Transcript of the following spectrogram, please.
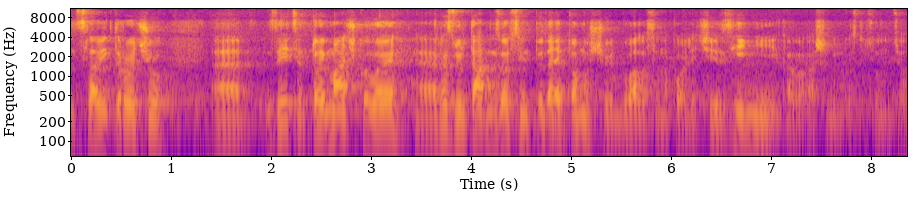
Святослав Вікторовичу, е, здається, той матч, коли е, результат не зовсім відповідає тому, що відбувалося на полі. Чи згідні, яка ваша думка стосовно цього?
